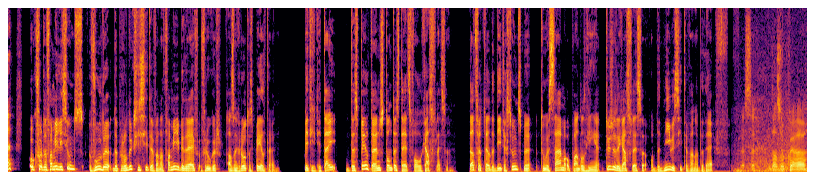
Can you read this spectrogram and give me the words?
Ook voor de familie Soens voelde de productiesite van het familiebedrijf vroeger als een grote speeltuin. Pittig detail, de speeltuin stond destijds vol gasflessen. Dat vertelde Dieter Soens me toen we samen op wandel gingen tussen de gasflessen op de nieuwe site van het bedrijf. Flessen, dat is ook uh,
